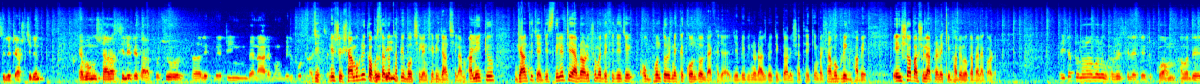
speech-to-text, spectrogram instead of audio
সিলেটে আসছিলেন এবং সারা সিলেটে তারা প্রচুর লিফলেটিং ব্যানার এবং বিলবোর্ড লাগিয়েছে। নিশ্চয়ই। সামগ্রিক অবস্থার কথা আপনি বলছিলেন সেটি জানছিলাম। আমি একটু জানতে চাই যে সিলেটে আমরা অনেক সময় দেখি যে যে অভ্যন্তরীণ একটা কোন্দল দেখা যায় যে বিভিন্ন রাজনৈতিক দলের সাথে কিংবা সামগ্রিকভাবে। এইসব আসলে আপনারা কীভাবে মোকাবেলা করেন? এটা তুলনামূলকভাবে সিলেটে একটু কম। আমাদের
